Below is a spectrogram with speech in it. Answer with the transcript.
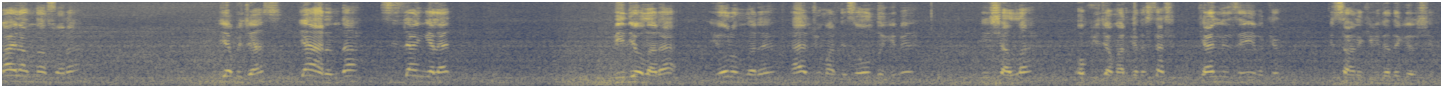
Bayramdan sonra yapacağız. Yarın da sizden gelen videolara, yorumları her cumartesi olduğu gibi inşallah okuyacağım arkadaşlar. Kendinize iyi bakın. Bir sonraki videoda görüşelim.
